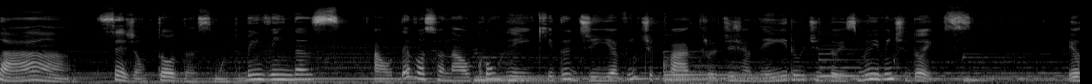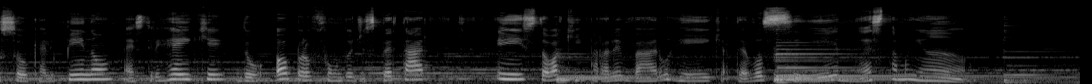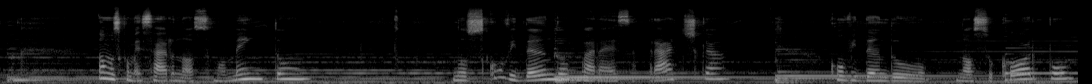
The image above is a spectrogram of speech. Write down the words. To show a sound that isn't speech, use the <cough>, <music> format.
Olá! Sejam todas muito bem-vindas ao Devocional com Reiki do dia 24 de janeiro de 2022. Eu sou Kelly Pino, mestre Reiki do O Profundo Despertar e estou aqui para levar o Reiki até você nesta manhã. Vamos começar o nosso momento nos convidando para essa prática convidando nosso corpo,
